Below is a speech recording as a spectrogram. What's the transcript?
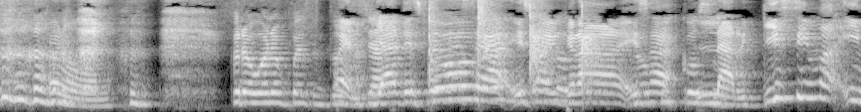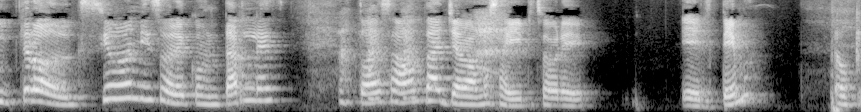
Pero bueno. Pero bueno, pues entonces Bueno, ya, después de esa, gran, esa larguísima introducción y sobre contarles toda esa onda, ya vamos a ir sobre el tema. Ok,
